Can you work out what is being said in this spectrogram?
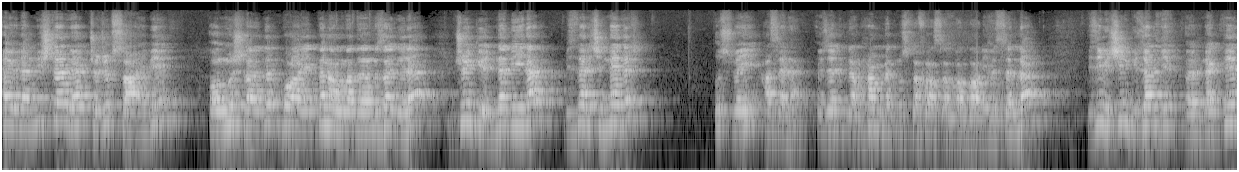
evlenmişler ve çocuk sahibi olmuşlardır bu ayetten anladığımıza göre. Çünkü nebiler bizler için nedir? Usve-i hasene. Özellikle Muhammed Mustafa sallallahu aleyhi ve sellem bizim için güzel bir örnektir.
